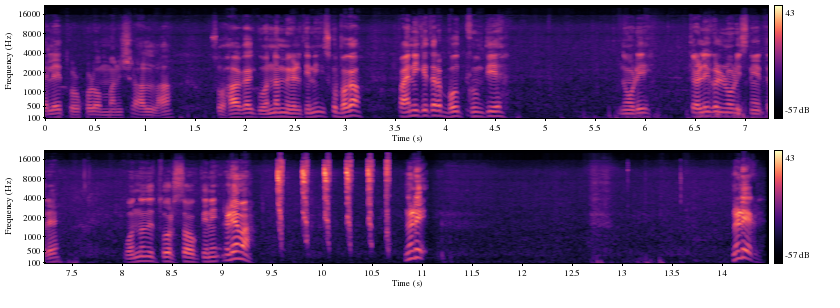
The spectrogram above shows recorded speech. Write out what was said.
ತಲೆ ತೊಳ್ಕೊಳ್ಳೋ ಮನುಷ್ಯ ಅಲ್ಲ. ಸೊ ಹಾಗಾಗಿ ಒಂದೊಮ್ಮೆ ಹೇಳ್ತೀನಿ. ಇಸ್ಕೊ ಬಗ ಪಾನಿಕೆ ಥರ ಬೌದ್ ಕುಂತೀಯ? ನೋಡಿ, ತಳಿಗಳು ನೋಡಿ ಸ್ನೇಹಿತರೆ. ಒಂದೊಂದೇ ತೋರಿಸ್ತಾ ಹೋಗ್ತೀನಿ. ನಡಿಯಮ್ಮ. ನಡಿ. ನಡಿ ಕಡೆ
